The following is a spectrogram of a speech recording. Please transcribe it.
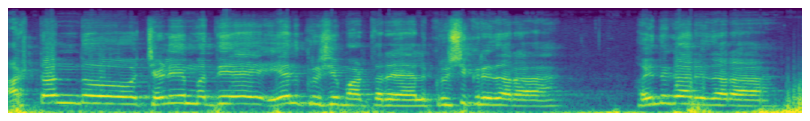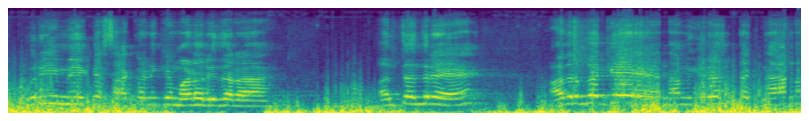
ಅಷ್ಟೊಂದು ಚಳಿ ಮಧ್ಯೆ ಏನು ಕೃಷಿ ಮಾಡ್ತಾರೆ? ಅಲ್ಲಿ ಕೃಷಿಕರಿದ್ದಾರ ಹೈನುಗಾರಿದ್ದಾರಾ ಕುರಿ ಮೇಕೆ ಸಾಕಾಣಿಕೆ ಮಾಡೋರಿದ್ದಾರಾ ಅಂತಂದರೆ ಅದ್ರ ಬಗ್ಗೆ ನಮಗಿರೋಂಥ ಜ್ಞಾನ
